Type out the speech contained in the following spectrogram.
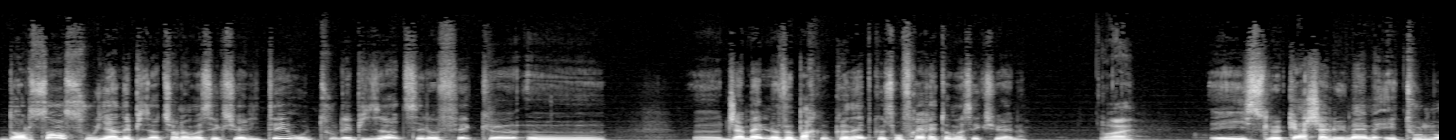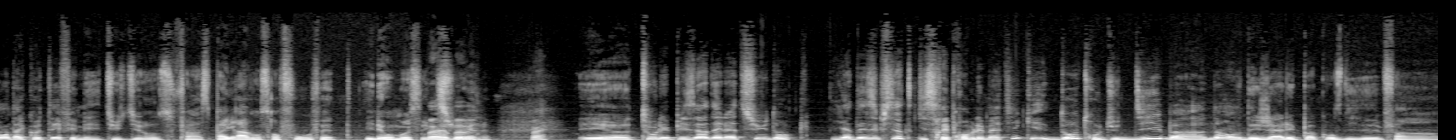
Dans le sens où il y a un épisode sur l'homosexualité où tout l'épisode c'est le fait que euh, euh, Jamel ne veut pas reconnaître que son frère est homosexuel. Ouais. Et il se le cache à lui-même et tout le monde à côté fait mais tu dis enfin c'est pas grave on s'en fout en fait il est homosexuel Ouais, bah oui. Ouais. et euh, tout l'épisode est là-dessus donc il y a des épisodes qui seraient problématiques et d'autres où tu te dis bah non déjà à l'époque on se disait enfin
